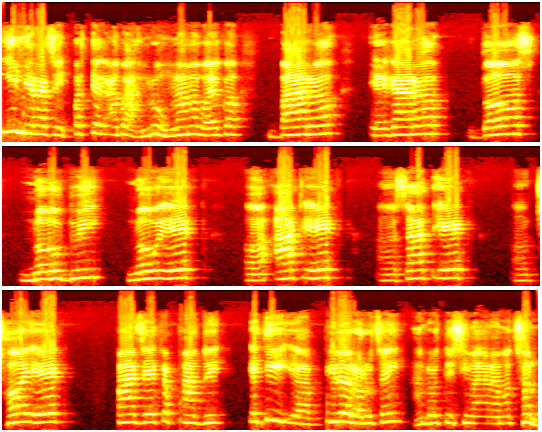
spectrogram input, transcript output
यी मेरा चाहिँ प्रत्येक अब हाम्रो हुम्लामा भएको बाह्र एघार दस नौ दुई नौ एक आठ एक सात एक छ एक पाँच एक र पाँच दुई यति पिलरहरू चाहिँ हाम्रो त्यो सिमानामा छन्।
